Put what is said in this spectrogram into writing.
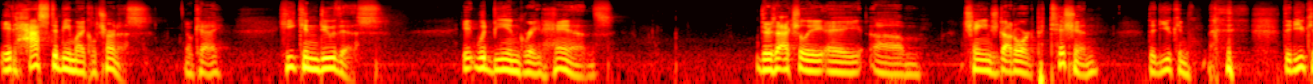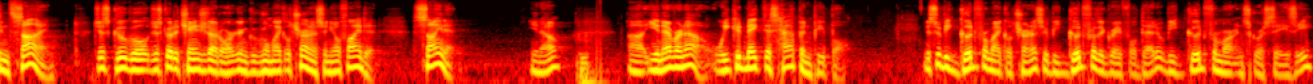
It has to be Michael Chernus, okay? He can do this. It would be in great hands. There's actually a um, change.org petition that you can that you can sign. Just Google, just go to change.org and Google Michael Chernus and you'll find it. Sign it. You know, uh, you never know. We could make this happen, people. This would be good for Michael Chernus. It would be good for the Grateful Dead. It would be good for Martin Scorsese.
